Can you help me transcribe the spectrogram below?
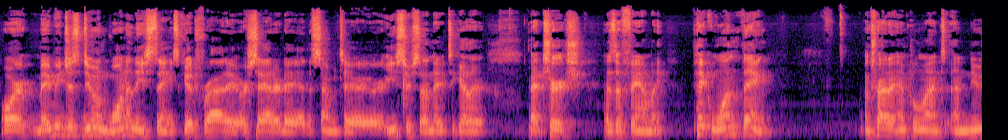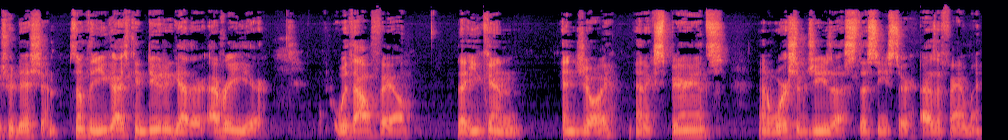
or maybe just doing one of these things, Good Friday or Saturday at the cemetery or Easter Sunday together at church as a family, pick one thing and try to implement a new tradition, something you guys can do together every year without fail that you can enjoy and experience and worship Jesus this Easter as a family.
